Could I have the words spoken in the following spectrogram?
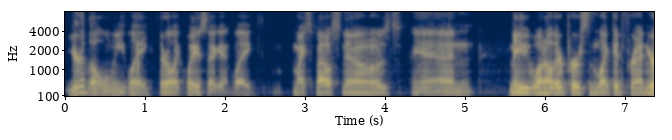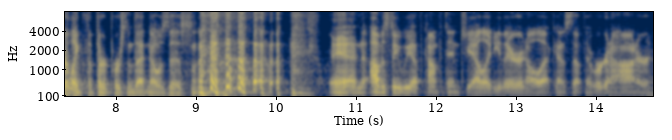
you're the only like they're like, wait a second, like my spouse knows, and maybe one other person, like good friend. You're like the third person that knows this. and obviously, we have confidentiality there and all that kind of stuff that we're going to honor.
